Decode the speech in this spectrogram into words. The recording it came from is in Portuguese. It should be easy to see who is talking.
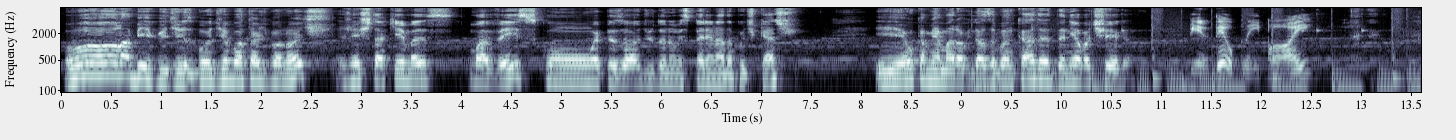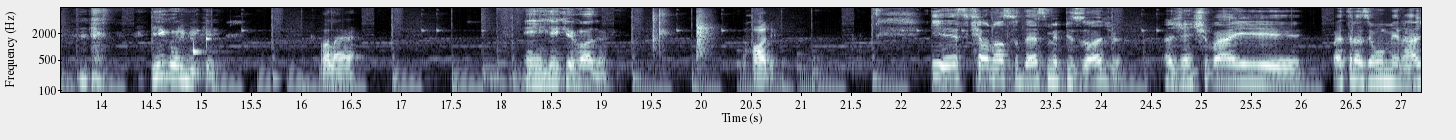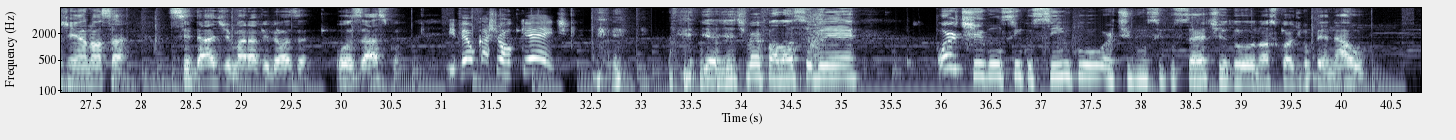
Speaker 1: Olá, bípedes! Bom dia, boa tarde, boa noite. A gente está aqui mais uma vez com um episódio do Não Espere Nada Podcast. E eu com a minha maravilhosa bancada, Daniel Batiega.
Speaker 2: Perdeu, Playboy?
Speaker 1: Igor Mickey.
Speaker 3: Olá.
Speaker 1: Henrique Roder.
Speaker 4: Roder.
Speaker 1: E esse que é o nosso décimo episódio. A gente vai, vai trazer uma homenagem à nossa cidade maravilhosa, Osasco.
Speaker 2: Me vê o cachorro quente!
Speaker 1: e a gente vai falar sobre o artigo 155, o artigo 157 do nosso Código Penal.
